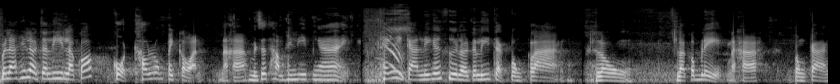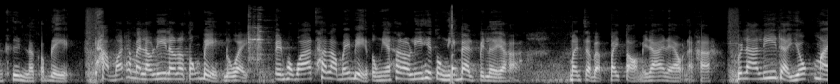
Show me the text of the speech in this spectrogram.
เวลาที่เราจะรีดเราก็กดเขาลงไปก่อนนะคะ มันจะทำให้รีดง่าย เทคนิคการรีดก็คือเราจะรีดจากตรงกลางลงแล้วก็เบรกนะคะ ตรงกลางขึ้นแล้วก็เบรกถามว่าทำไมเรารีดแล้วเราต้องเบรกด้วย เป็นเพราะว่าถ้าเราไม่เบรกตรงนี้ถ้าเรารีดให้ตรงนี้แบนไปเลยอะค่ะ มันจะแบบไปต่อไม่ได้แล้วนะคะ เวลารีดอะยกไม้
